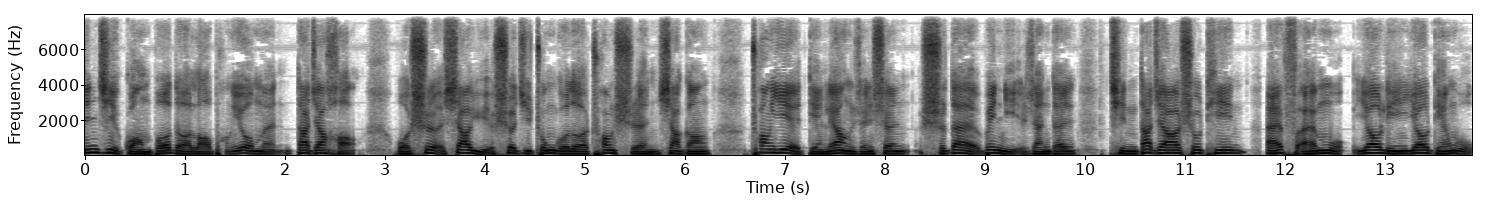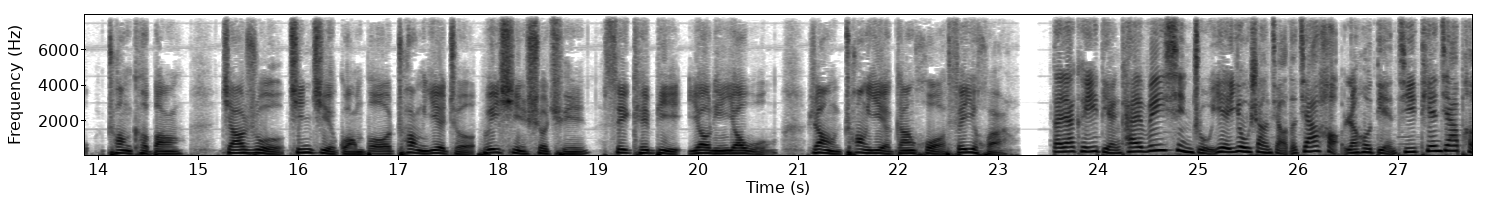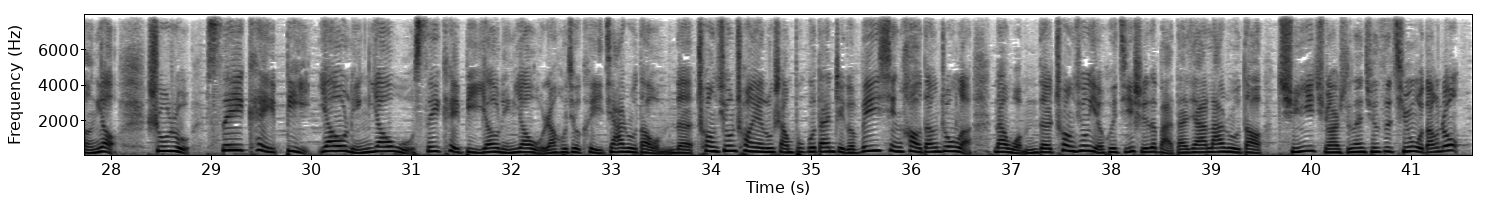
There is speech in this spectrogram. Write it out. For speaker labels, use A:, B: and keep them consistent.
A: 经济广播的老朋友们，大家好，我是夏雨设计中国的创始人夏刚。创业点亮人生，时代为你燃灯，请大家收听 FM 幺零幺点五创客帮，加入经济广播创业者微信社群 CKB 幺零幺五，让创业干货飞一会儿。
B: 大家可以点开微信主页右上角的加号，然后点击添加朋友，输入 ckb 幺零幺五 ckb 幺零幺五，然后就可以加入到我们的创兄创业路上不孤单这个微信号当中了。那我们的创兄也会及时的把大家拉入到群一、群二、群三、群四、群五当中。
